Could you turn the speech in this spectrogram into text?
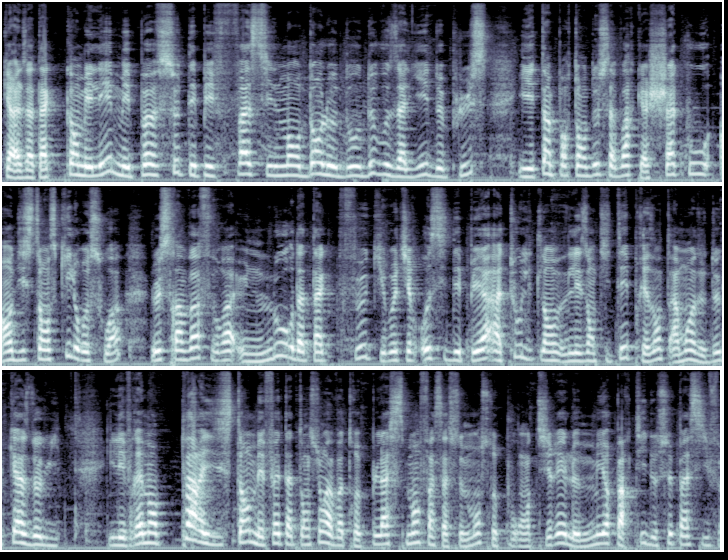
car elles attaquent qu'en mêlée mais peuvent se TP facilement dans le dos de vos alliés. De plus, il est important de savoir qu'à chaque coup en distance qu'il reçoit, le Sramva fera une lourde attaque feu qui retire aussi des PA à toutes les entités présentes à moins de 2 cases de lui. Il est vraiment pas résistant mais faites attention à votre placement face à ce monstre pour en tirer le meilleur parti de ce passif.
